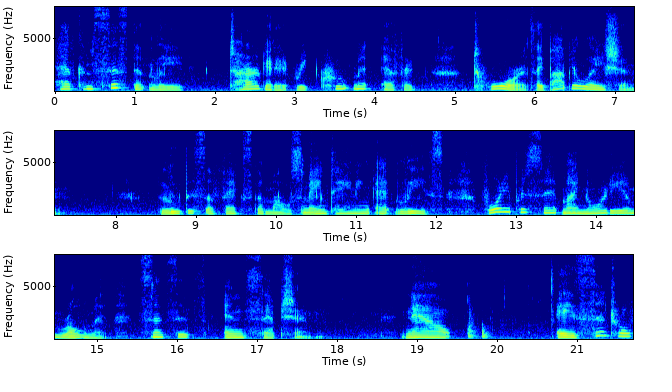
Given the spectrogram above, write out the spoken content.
have consistently targeted recruitment effort towards a population lupus affects the most, maintaining at least 40% minority enrollment since its inception. Now, a central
